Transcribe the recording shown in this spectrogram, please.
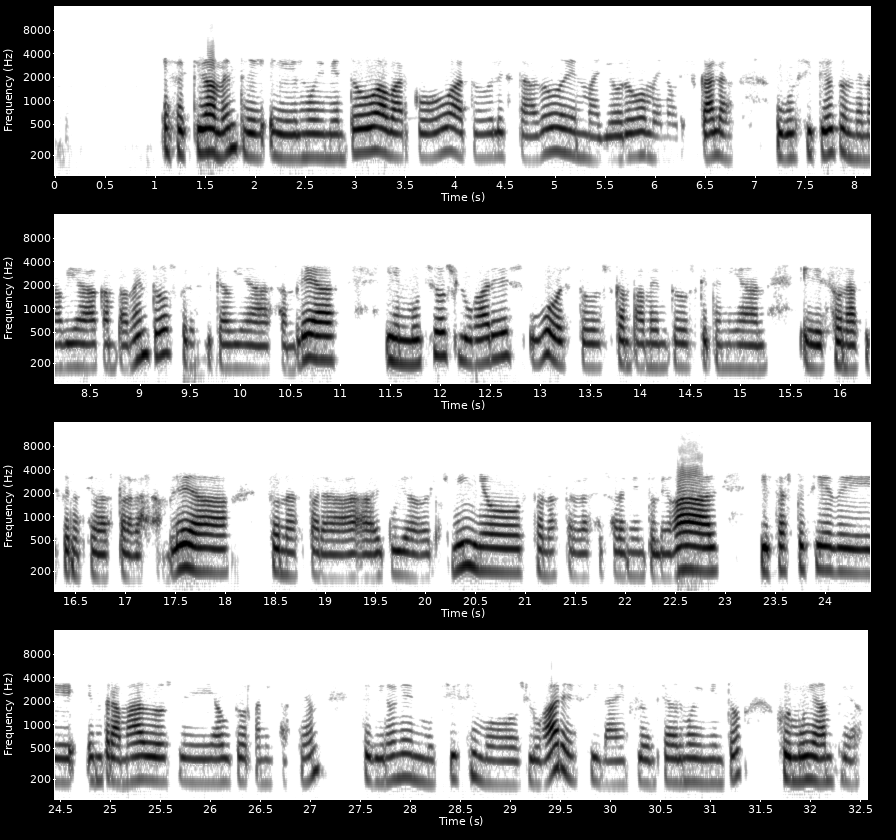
Efectivamente, el movimiento abarcó a todo el Estado en mayor o menor escala. Hubo sitios donde no había campamentos, pero sí que había asambleas y en muchos lugares hubo estos campamentos que tenían eh, zonas diferenciadas para la asamblea, zonas para el cuidado de los niños, zonas para el asesoramiento legal y esta especie de entramados de autoorganización se dieron en muchísimos lugares y la influencia del movimiento fue muy amplia.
